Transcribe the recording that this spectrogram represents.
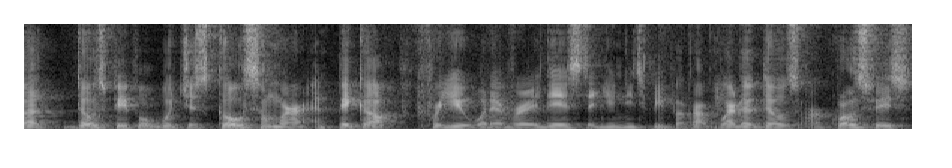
but those people would just go somewhere and pick up for you whatever it is that you need to be picked up, whether those are groceries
